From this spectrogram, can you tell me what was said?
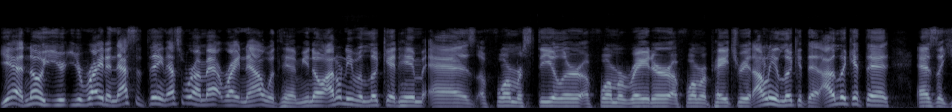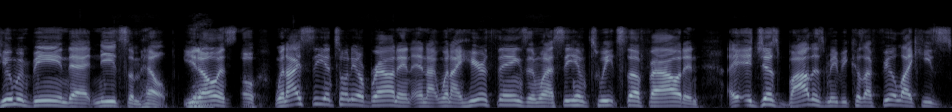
Yeah, no, you're you're right, and that's the thing. That's where I'm at right now with him. You know, I don't even look at him as a former Steeler, a former Raider, a former Patriot. I don't even look at that. I look at that as a human being that needs some help. You yeah. know, and so when I see Antonio Brown and and I, when I hear things and when I see him tweet stuff out, and it just bothers me because I feel like he's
